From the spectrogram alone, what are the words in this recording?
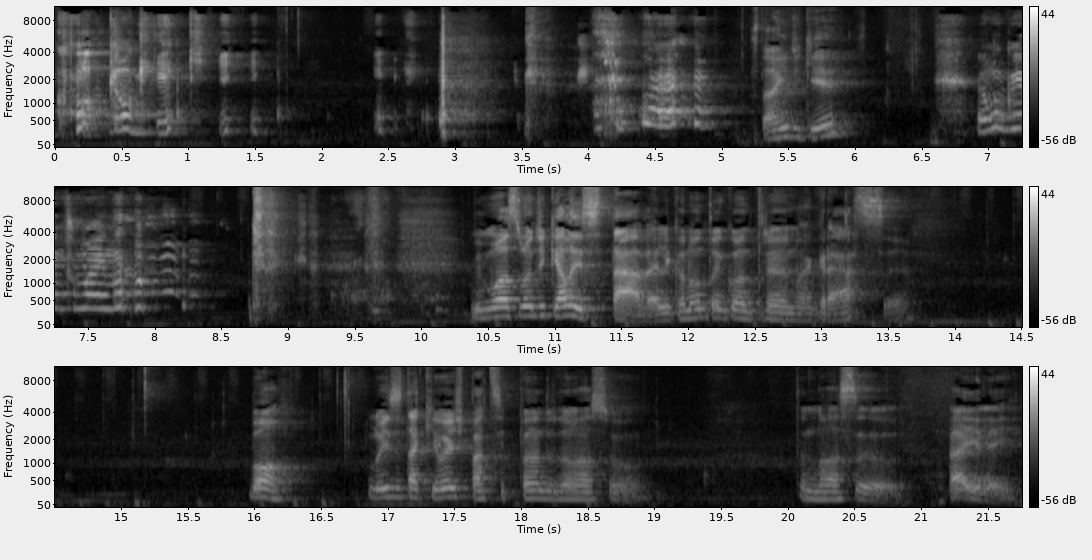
Coloca alguém aqui. Você tá rindo de quê? Eu não aguento mais, não. Me mostra onde que ela está, velho, que eu não tô encontrando a graça. Bom, Luiz está aqui hoje participando do nosso. Do nosso. Olha ele aí.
